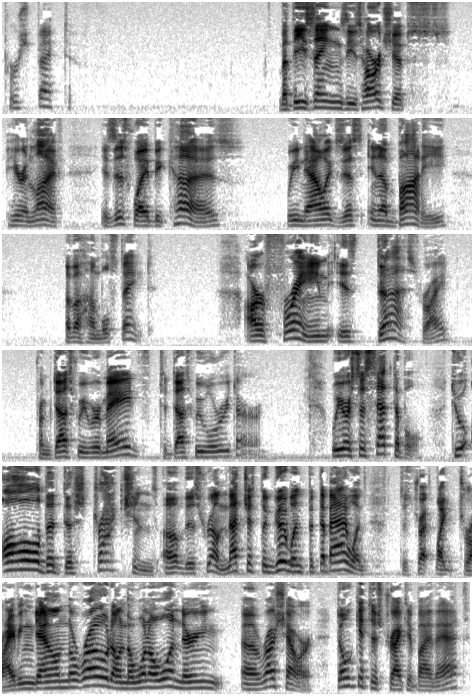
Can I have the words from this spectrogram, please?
perspective. But these things, these hardships here in life, is this way because we now exist in a body of a humble state. Our frame is dust, right? From dust we were made, to dust we will return. We are susceptible to all the distractions of this realm. Not just the good ones, but the bad ones. Distra- like driving down the road on the 101 during uh, rush hour. Don't get distracted by that.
